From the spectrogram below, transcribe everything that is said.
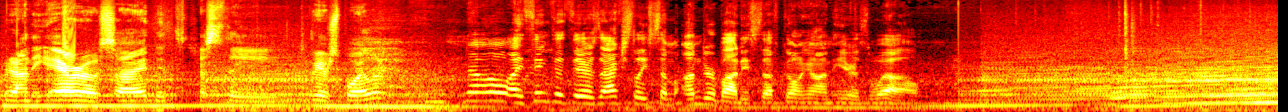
But on the aero side, it's just the rear spoiler. No, I think that there's actually some underbody stuff going on here as well. Thank you.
